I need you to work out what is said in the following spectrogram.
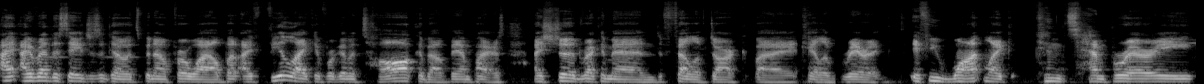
I, I read this ages ago. It's been out for a while, but I feel like if we're going to talk about vampires, I should recommend Fell of Dark by Caleb Roehrig. If you want like contemporary,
